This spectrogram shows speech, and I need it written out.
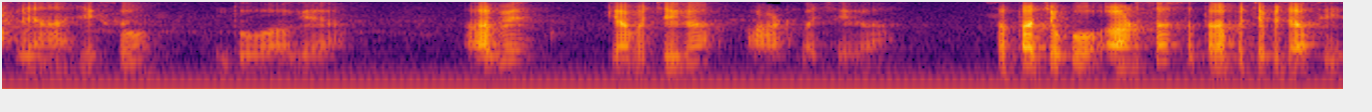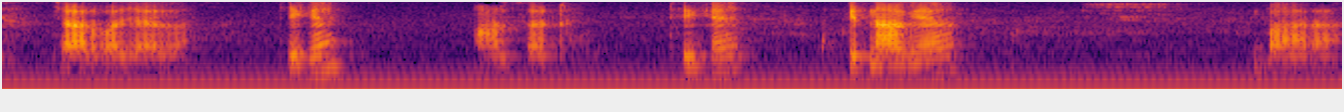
तो यहाँ 102 आ गया। अब क्या बचेगा? आठ बचेगा। सत्रह चौको अड़सठ, सत्रह पच्चे पचासी, चार बार जाएगा। ठीक है? अड़सठ। ठीक है? कितना आ गया? बारह।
